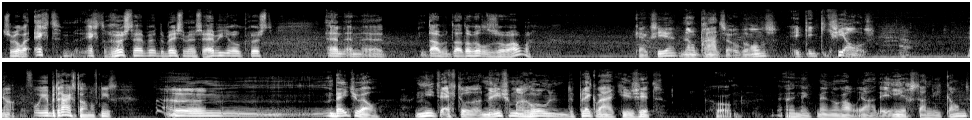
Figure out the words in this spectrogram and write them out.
Ze willen echt, echt rust hebben. De meeste mensen hebben hier ook rust. En, en uh, daar, daar, daar wilden ze zo houden. Kijk, zie je? Nou praten ze over ons. Ik, ik, ik zie alles. Ja. ja. Voel je je bedreigd dan, of niet? Um, een beetje wel. Niet echt door het meeste, maar gewoon de plek waar ik hier zit. Gewoon. En ik ben nogal ja, de eerste aan die kant.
